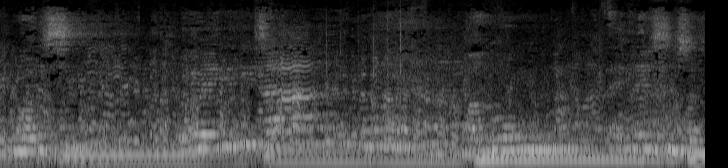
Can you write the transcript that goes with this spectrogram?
我的心因为你在盲目在练习什么？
